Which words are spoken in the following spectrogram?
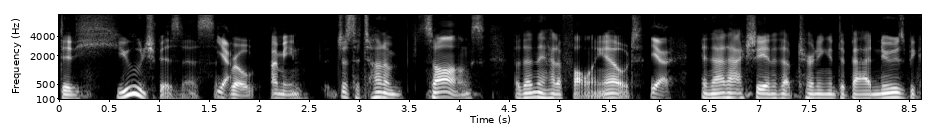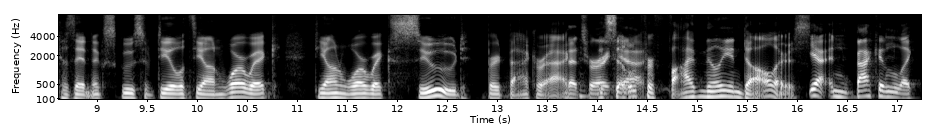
did huge business. Yeah. Wrote, I mean, just a ton of songs, but then they had a falling out. Yeah. And that actually ended up turning into bad news because they had an exclusive deal with Dionne Warwick. Dionne Warwick sued Burt Bacharach. That's right, settled yeah. for $5 million. Yeah, and back in like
